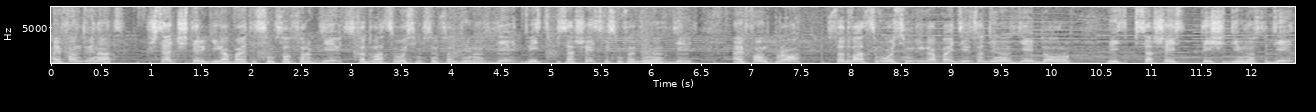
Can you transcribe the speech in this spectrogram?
iPhone 12 64 гигабайта 749, 128 799, 256 899 iPhone Pro 128 гигабайт 999 долларов, 256 1099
